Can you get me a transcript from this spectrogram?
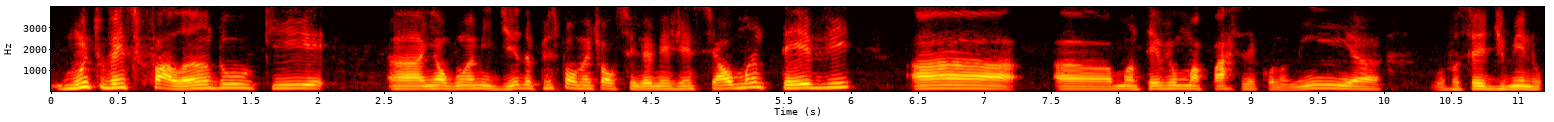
Muito vem se falando que, ah, em alguma medida, principalmente o auxílio emergencial, manteve a, uh, manteve uma parte da economia, você diminu,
